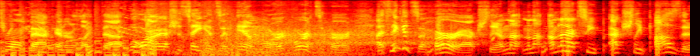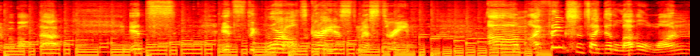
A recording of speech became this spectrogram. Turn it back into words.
throw them back at her like that. Or I should say it's a him or, or it's a her. I think it's a her actually. I'm not, I'm not I'm not actually actually positive about that. It's it's the world's greatest mystery. Um, I think since I did level 1,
